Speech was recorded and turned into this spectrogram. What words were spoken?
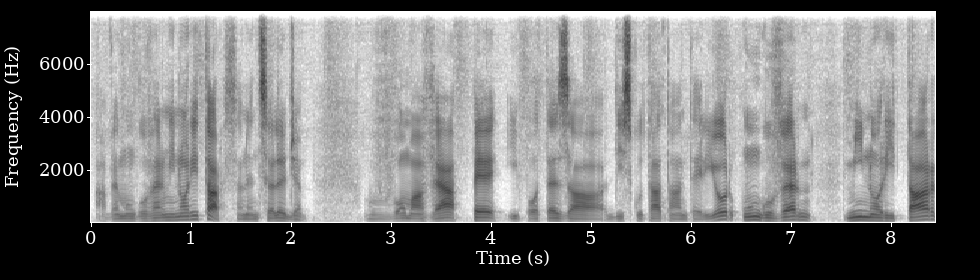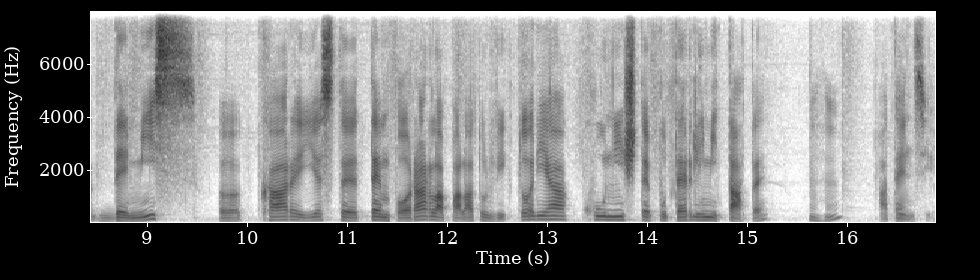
avem un guvern minoritar, să ne înțelegem, vom avea, pe ipoteza discutată anterior, un guvern minoritar demis uh, care este temporar la Palatul Victoria cu niște puteri limitate. Uh-huh. Atenție,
